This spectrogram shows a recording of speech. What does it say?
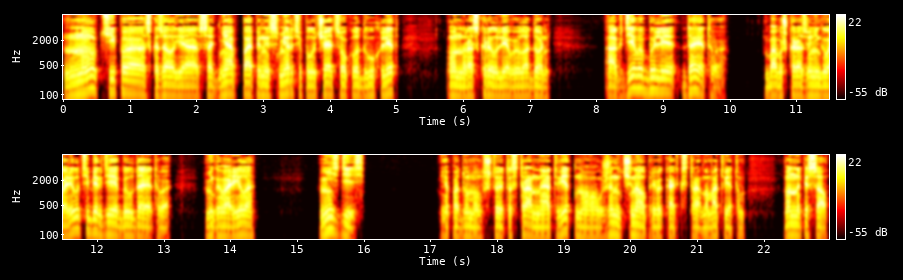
«Ну, типа», — сказал я, — «со дня папиной смерти получается около двух лет». Он раскрыл левую ладонь. «А где вы были до этого? Бабушка разве не говорила тебе, где я был до этого?» «Не говорила». «Не здесь». Я подумал, что это странный ответ, но уже начинал привыкать к странным ответам. Он написал,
